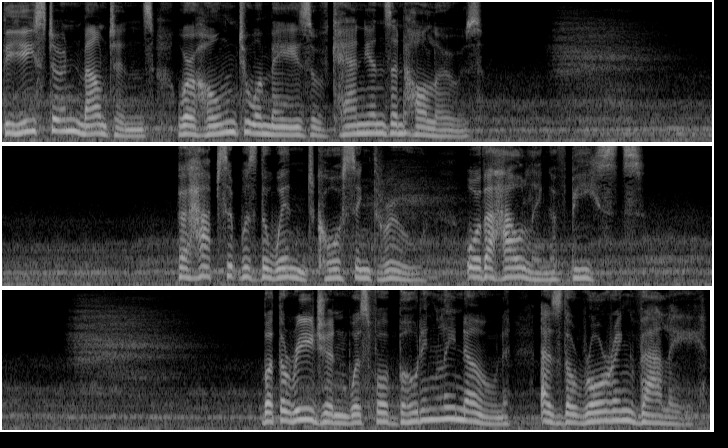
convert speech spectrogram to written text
The eastern mountains were home to a maze of canyons and hollows. Perhaps it was the wind coursing through, or the howling of beasts. But the region was forebodingly known as the Roaring Valley.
